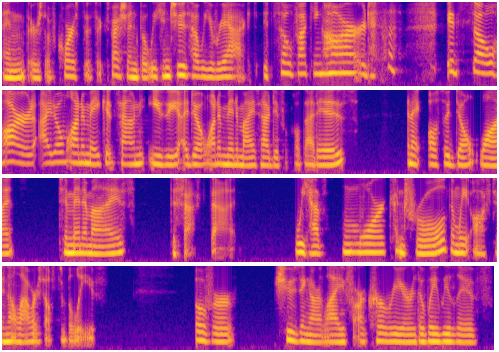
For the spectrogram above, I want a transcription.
and there's of course this expression, but we can choose how we react. It's so fucking hard. it's so hard. I don't want to make it sound easy. I don't want to minimize how difficult that is. And I also don't want to minimize the fact that we have more control than we often allow ourselves to believe. over choosing our life, our career, the way we live,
